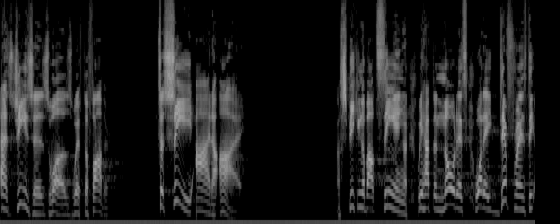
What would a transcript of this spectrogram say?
as Jesus was with the Father, to see eye to eye. speaking about seeing, we have to notice what a difference the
